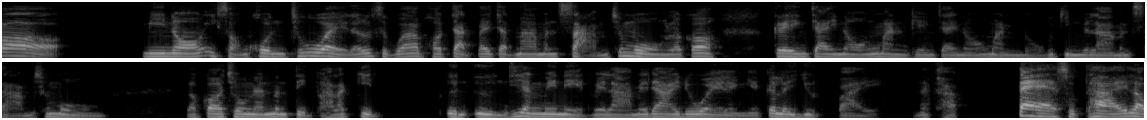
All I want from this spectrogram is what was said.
ก็มีน้องอีกสองคนช่วย แล้วรู้สึกว่าพอจัดไปจัดมามันสามชั่วโมง แล้วก็ เกรงใจน้องมันเกรงใจน้องมันโหไปกินเวลามันสามชั่วโมง แล้วก็ช่วงนั้นมันติดภารกิจอื่น ๆ ที่ยัง manage เวลาไม่ได้ด้วยอะไรเงี้ยก็เลยหยุดไปนะครับ แต่สุดท้ายเรา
